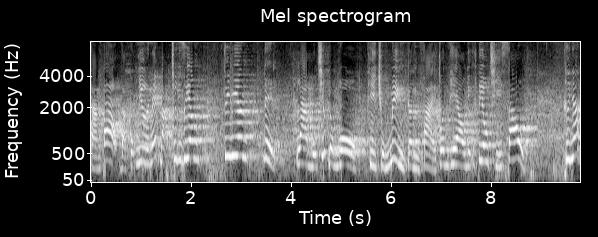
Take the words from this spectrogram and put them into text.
sáng tạo và cũng như nét đặc trưng riêng Tuy nhiên để làm một chiếc đồng hồ thì chúng mình cần phải tuân theo những tiêu chí sau Thứ nhất,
